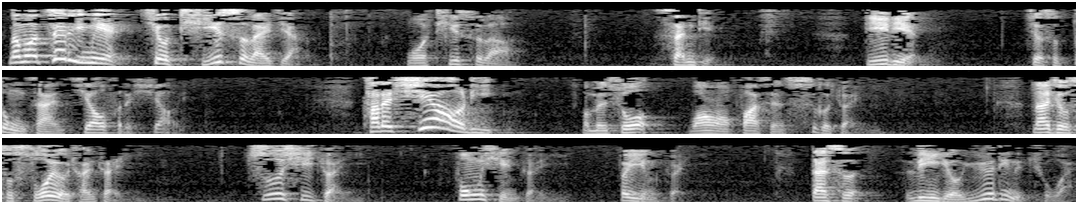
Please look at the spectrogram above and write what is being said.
那么这里面就提示来讲，我提示了三点。第一点就是动产交付的效力，它的效力。我们说，往往发生四个转移，那就是所有权转移、知悉转移、风险转移、费用转移，但是另有约定的除外，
